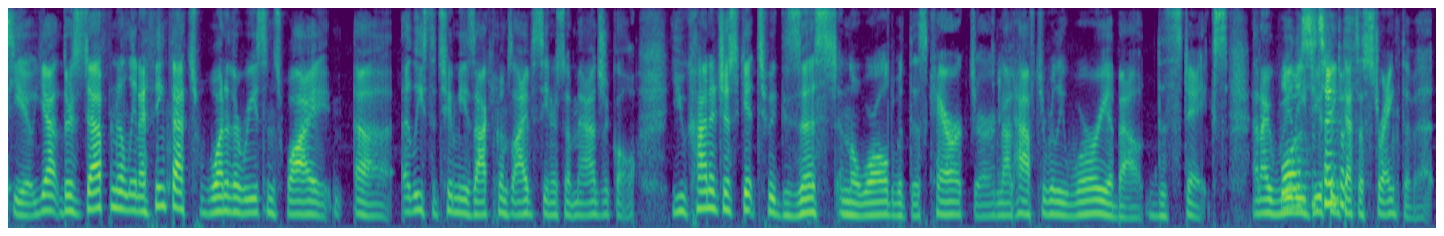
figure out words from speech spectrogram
with you. Yeah, there's definitely, and I think that's one of the reasons why, uh, at least the two Miyazaki films I've seen are so magical. You kind of just get to exist in the world with this character and not have to really worry about the stakes. And I really it's the do think of- that's a strength of it.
